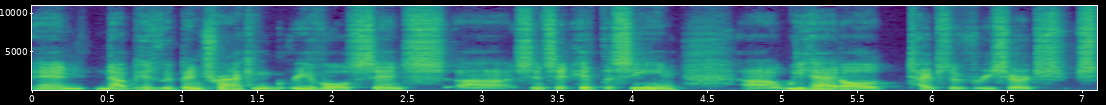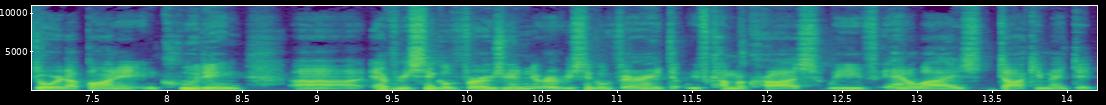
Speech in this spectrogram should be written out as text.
and now because we've been tracking Revil since uh, since it hit the scene, uh, we had all types of research stored up on it, including uh, every single version or every single variant that we've come across. We've analyzed, documented.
